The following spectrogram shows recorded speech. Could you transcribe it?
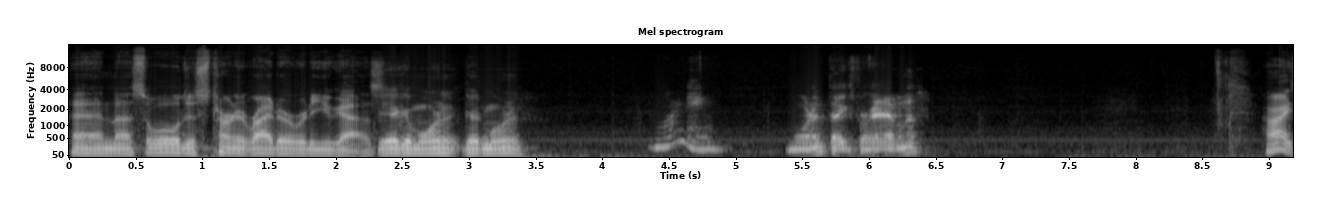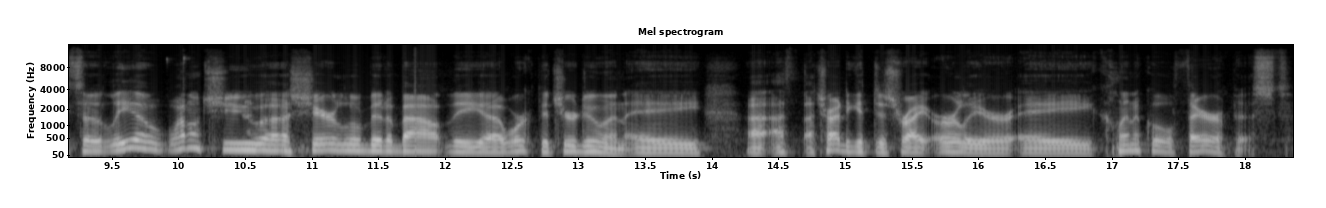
and uh, so we'll just turn it right over to you guys. Yeah, good morning. Good morning. Good morning. Morning. Thanks for having us. All right, so Leah, why don't you uh, share a little bit about the uh, work that you're doing? A, uh, I, I tried to get this right earlier, a clinical therapist.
